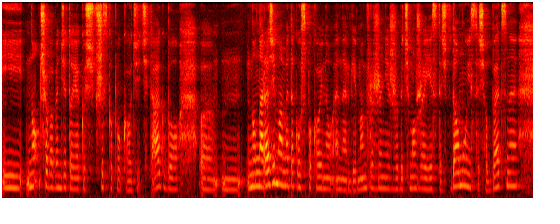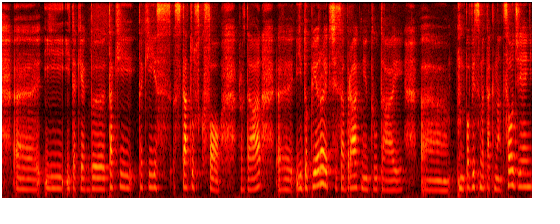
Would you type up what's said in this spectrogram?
i no, trzeba będzie to jakoś wszystko pogodzić, tak? Bo no na razie mamy taką spokojną energię. Mam wrażenie, że być może jesteś w domu, jesteś obecny e, i, i tak jakby taki, taki jest status quo, prawda? E, I dopiero jak Ci zabraknie tutaj, e, powiedzmy tak na co dzień,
